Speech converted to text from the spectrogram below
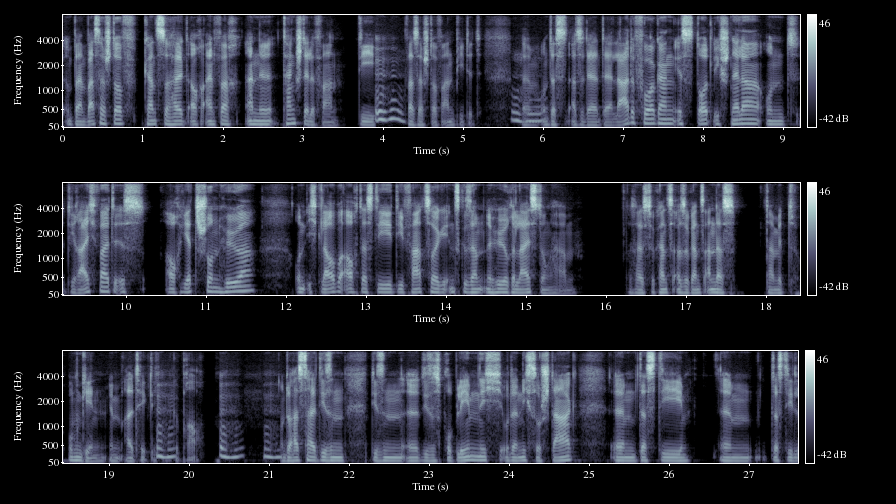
Und beim Wasserstoff kannst du halt auch einfach an eine Tankstelle fahren, die Mhm. Wasserstoff anbietet. Mhm. Ähm, und das, also der, der Ladevorgang ist deutlich schneller und die Reichweite ist auch jetzt schon höher. Und ich glaube auch, dass die, die Fahrzeuge insgesamt eine höhere Leistung haben. Das heißt, du kannst also ganz anders damit umgehen im alltäglichen Mhm. Gebrauch. Mhm. Mhm. Und du hast halt diesen, diesen, äh, dieses Problem nicht oder nicht so stark, ähm, dass die, ähm, dass die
